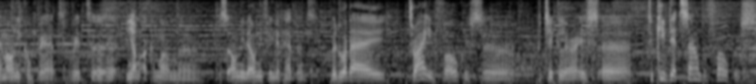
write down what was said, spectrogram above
I'm only compared with uh, Jan Akkerman. Uh, that's only the only thing that happened. But what I try in Focus, uh, particular, is uh, to keep that sound of Focus.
